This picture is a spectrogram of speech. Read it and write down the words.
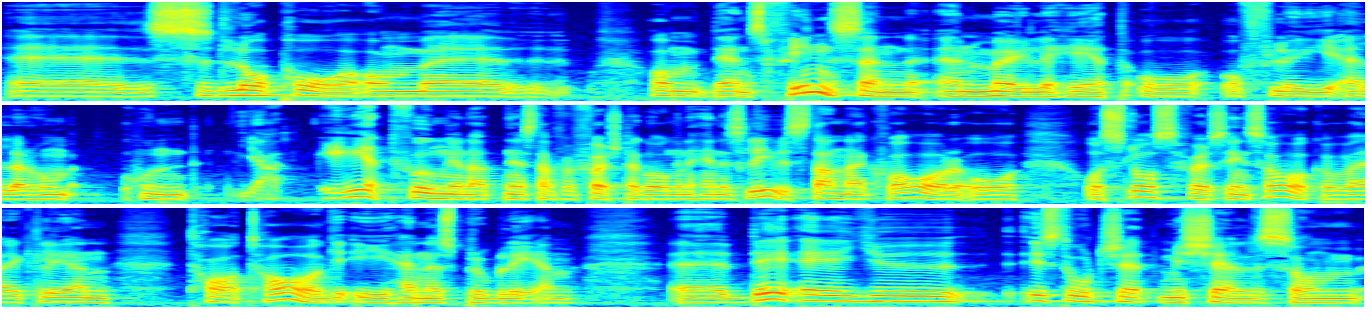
eh, slå på om, eh, om det ens finns en, en möjlighet att, att fly eller om hon ja, är tvungen att nästan för första gången i hennes liv stanna kvar och, och slåss för sin sak och verkligen ta tag i hennes problem. Eh, det är ju i stort sett Michelle som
